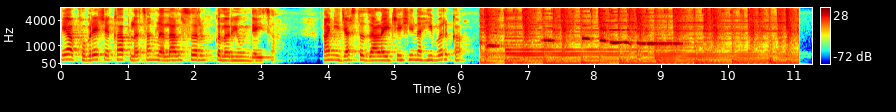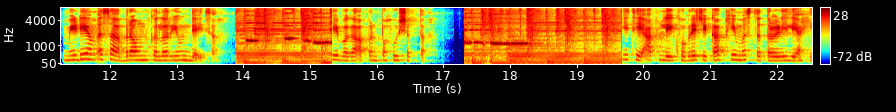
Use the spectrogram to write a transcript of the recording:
या खोबऱ्याच्या कापला चांगला लालसर कलर येऊन द्यायचा. आणि जास्त जाळायचेही नाही बरं का? मीडियम असा ब्राऊन कलर येऊन द्यायचा. हे बघा आपण पाहू शकता. इथे आपले खोबऱ्याचे कापही मस्त तळलेले आहे.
